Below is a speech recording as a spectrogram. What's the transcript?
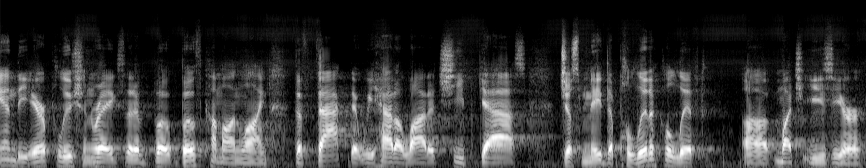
and the air pollution regs that have bo both come online, the fact that we had a lot of cheap gas just made the political lift uh, much easier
